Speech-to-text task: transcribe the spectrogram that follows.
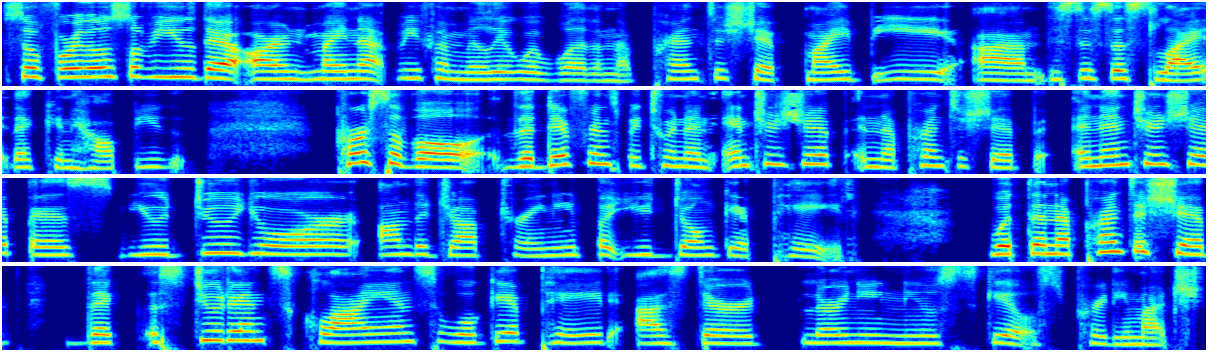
So for those of you that are might not be familiar with what an apprenticeship might be, um, this is a slide that can help you. First of all, the difference between an internship and apprenticeship. An internship is you do your on-the-job training, but you don't get paid. With an apprenticeship, the students, clients will get paid as they're learning new skills, pretty much.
